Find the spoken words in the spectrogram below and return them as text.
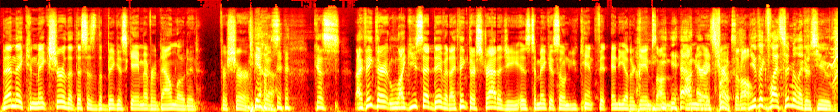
then they can make sure that this is the biggest game ever downloaded for sure. Yeah. Because I think they're like you said, David. I think their strategy is to make it so you can't fit any other games on Yeah, on your it's Xbox true. at all. You think Flight Simulator is huge?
